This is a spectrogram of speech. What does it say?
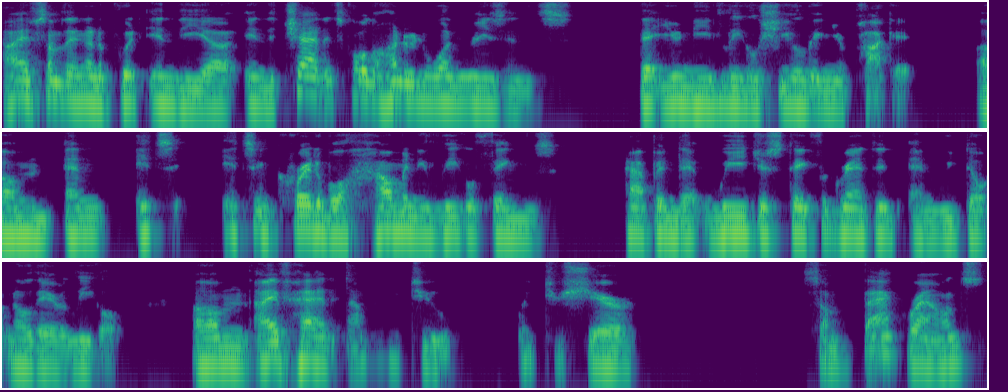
I have something I'm going to put in the uh, in the chat. It's called 101 Reasons that you need legal shield in your pocket. Um, and it's it's incredible how many legal things happen that we just take for granted and we don't know they're legal. Um, I've had I'm going to going to share some backgrounds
